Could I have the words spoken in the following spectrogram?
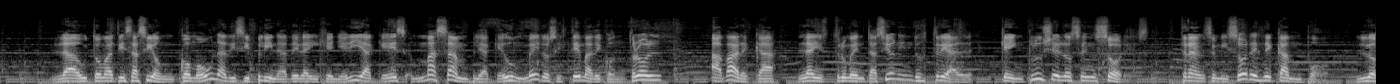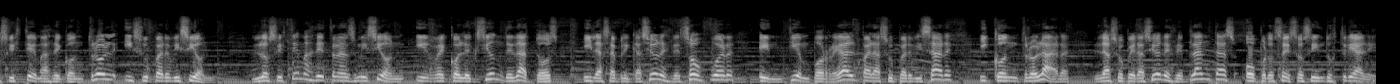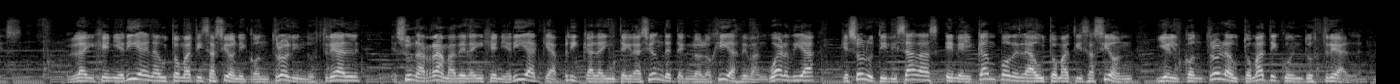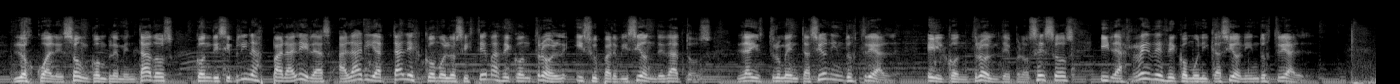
La automatización como una disciplina de la ingeniería que es más amplia que un mero sistema de control, abarca la instrumentación industrial que incluye los sensores, transmisores de campo, los sistemas de control y supervisión, los sistemas de transmisión y recolección de datos y las aplicaciones de software en tiempo real para supervisar y controlar las operaciones de plantas o procesos industriales. La ingeniería en automatización y control industrial es una rama de la ingeniería que aplica la integración de tecnologías de vanguardia que son utilizadas en el campo de la automatización y el control automático industrial, los cuales son complementados con disciplinas paralelas al área tales como los sistemas de control y supervisión de datos, la instrumentación industrial, el control de procesos y las redes de comunicación industrial.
